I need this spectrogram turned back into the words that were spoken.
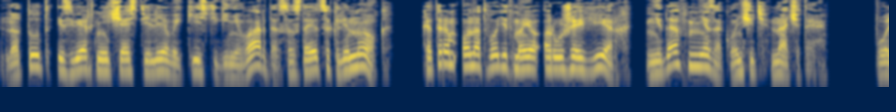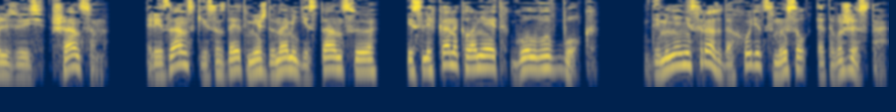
но тут из верхней части левой кисти Геневарда создается клинок, которым он отводит мое оружие вверх, не дав мне закончить начатое. Пользуясь шансом, Рязанский создает между нами дистанцию и слегка наклоняет голову в бок. До меня не сразу доходит смысл этого жеста.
